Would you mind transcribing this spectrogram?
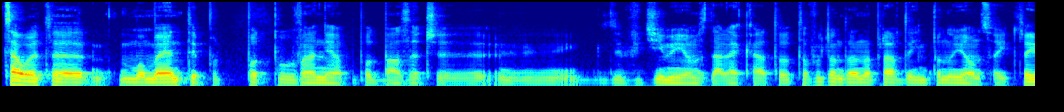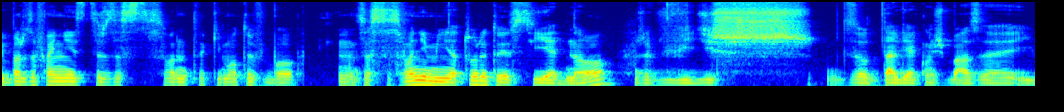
całe te momenty po- podpływania pod bazę, czy y, gdy widzimy ją z daleka, to, to wygląda naprawdę imponująco. I tutaj bardzo fajnie jest też zastosowany taki motyw, bo zastosowanie miniatury to jest jedno, że widzisz z oddali jakąś bazę i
